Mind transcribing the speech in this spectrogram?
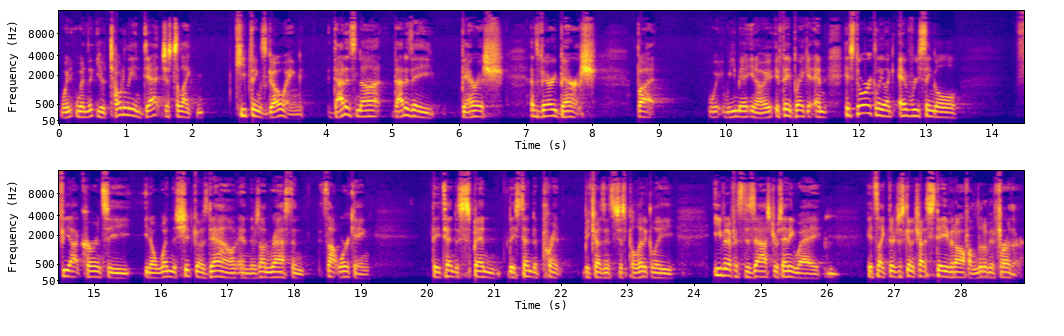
when when the, you're totally in debt just to like keep things going. That is not that is a bearish. That's very bearish. But we, we may, you know, if they break it, and historically, like every single fiat currency, you know, when the shit goes down and there's unrest and it's not working, they tend to spend, they tend to print because it's just politically, even if it's disastrous anyway, it's like they're just going to try to stave it off a little bit further.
